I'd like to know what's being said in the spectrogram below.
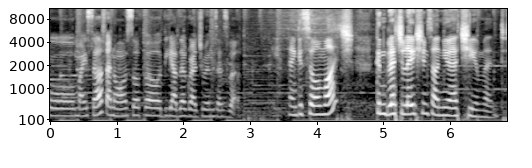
for myself and also for the other graduates as well Thank you so much. Congratulations on your achievement.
